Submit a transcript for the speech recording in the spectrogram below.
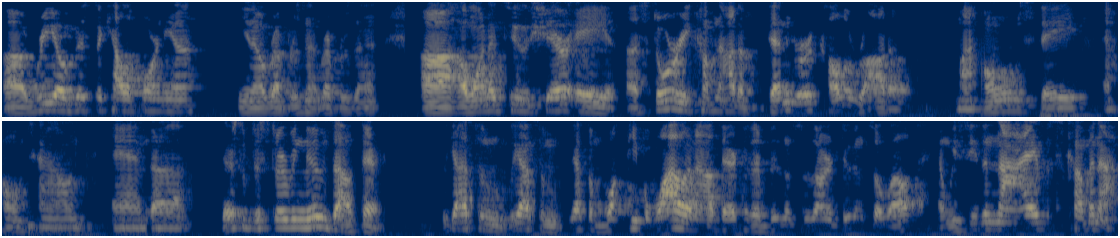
uh, Rio Vista, California. You know, represent, represent. Uh, I wanted to share a, a story coming out of Denver, Colorado, my home state and hometown. And uh, there's some disturbing news out there we got some we got some we got some people wilding out there because their businesses aren't doing so well and we see the knives coming out.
